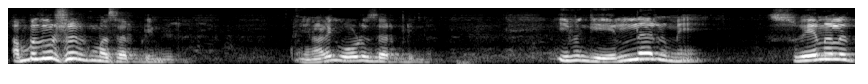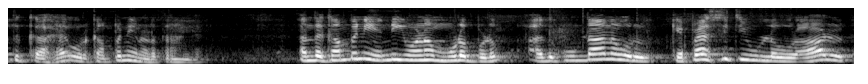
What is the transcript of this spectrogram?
ஐம்பது வருஷம் இருக்குமா சார் அப்படின்னு கேட்டேன். கொஞ்ச நாளைக்கு ஓடும் சார் அப்படின்னு. இவங்க எல்லாருமே சுயநலத்துக்காக ஒரு கம்பெனி நடத்துகிறாங்க அந்த கம்பெனி என்றைக்கு வேணால் மூடப்படும். அதுக்கு உண்டான ஒரு கெப்பாசிட்டி உள்ள ஒரு ஆள்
